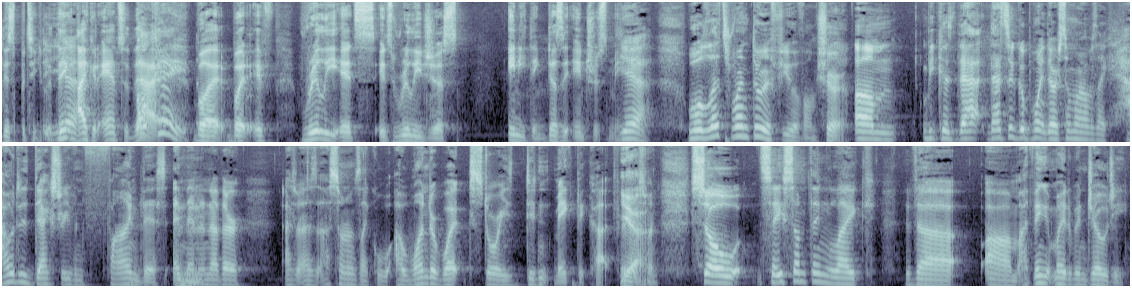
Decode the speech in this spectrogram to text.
this particular thing, Yeah. I could answer that. Okay. But but if really it's it's really just anything. Does it interest me? Yeah. Well, let's run through a few of them. Sure. Um, because that that's a good point. There was somewhere I was like, how did Dexter even find this? And Mm-hmm. then another, as, someone was like, I wonder what stories didn't make the cut for Yeah. this one. So say something like the. Um, I think it might have been Joji,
